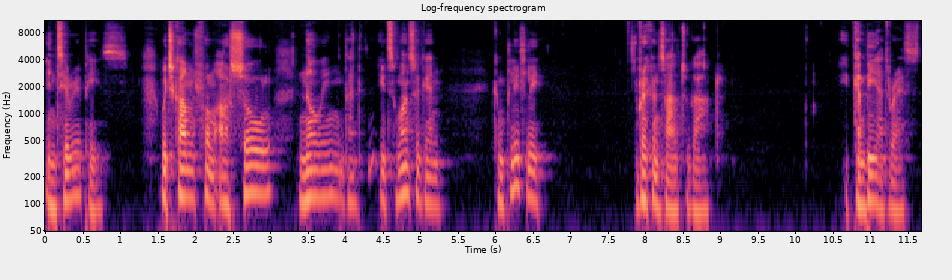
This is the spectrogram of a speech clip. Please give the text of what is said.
interior peace, which comes from our soul knowing that it's once again completely reconciled to God. It can be at rest.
